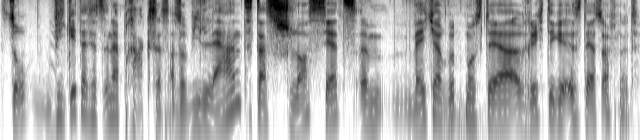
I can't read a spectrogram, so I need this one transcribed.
So, wie geht das jetzt in der Praxis? Also wie lernt das Schloss jetzt, ähm, welcher Rhythmus der richtige ist, der es öffnet?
